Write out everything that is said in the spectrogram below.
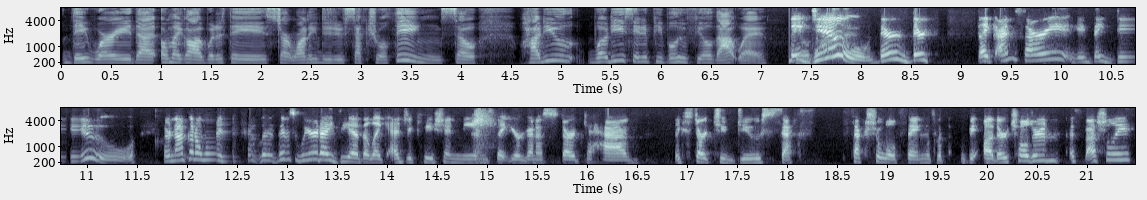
they worry that oh my god what if they start wanting to do sexual things? So how do you what do you say to people who feel that way? They do. they're they're like i'm sorry they do. They're not going to want to there's weird idea that like education means that you're going to start to have like start to do sex sexual things with the other children especially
